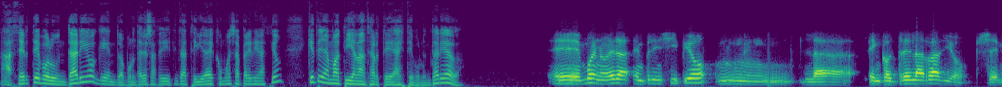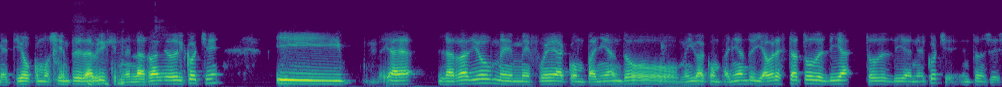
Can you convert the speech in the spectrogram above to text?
a hacerte voluntario, que entre los voluntarios hace distintas actividades como esa peregrinación. ¿Qué te llamó a ti a lanzarte a este voluntariado? Eh, bueno, era en principio mm, la encontré la radio, se metió como siempre la Virgen en la radio del coche y eh, la radio me, me fue acompañando, me iba acompañando y ahora está todo el día, todo el día en el coche. Entonces,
